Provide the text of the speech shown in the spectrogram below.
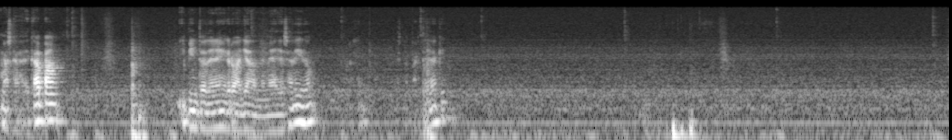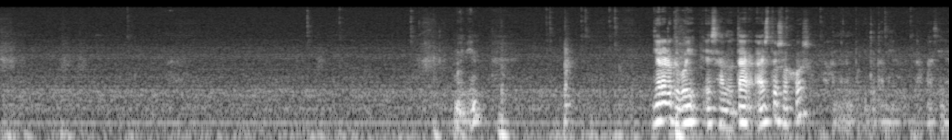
máscara de capa y pinto de negro allá donde me haya salido, por ejemplo, esta parte de aquí. Y ahora lo que voy es a dotar a estos ojos, bajándole un poquito también la opacidad.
